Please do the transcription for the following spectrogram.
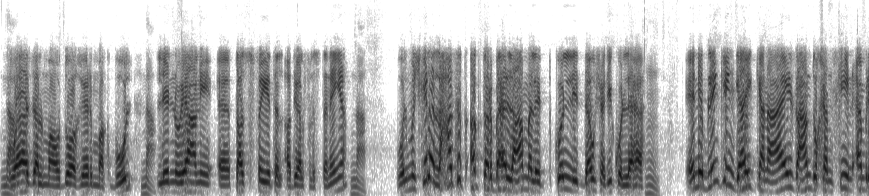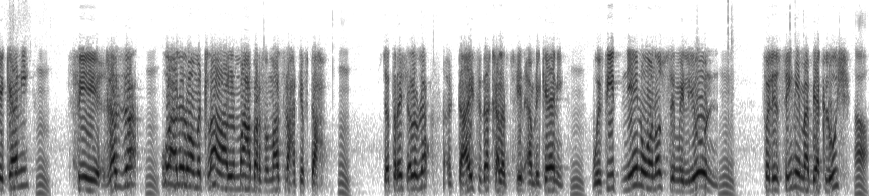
نعم. وهذا الموضوع غير مقبول. نعم. لأنه يعني آه، تصفية القضية الفلسطينية. نعم. والمشكلة اللي حصلت أكتر بقى اللي عملت كل الدوشة دي كلها إن بلينكين جاي كان عايز عنده خمسين أمريكاني مم. في غزة وقالوا لهم اطلعوا على المعبر في مصر هتفتحوا. سياده الرئيس قال له لا أنت عايز تدخل 60 أمريكاني وفي 2.5 مليون. فلسطيني ما بياكلوش آه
